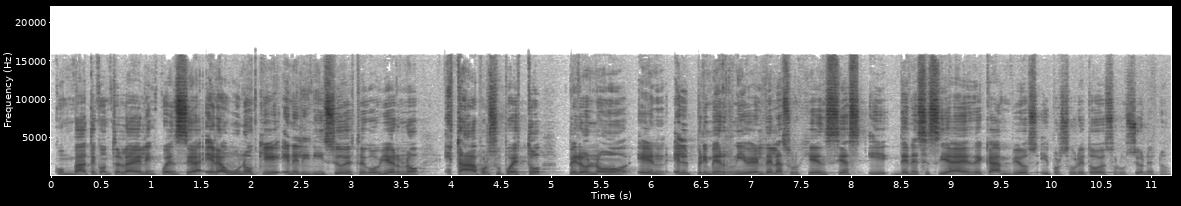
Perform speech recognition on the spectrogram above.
combate contra la delincuencia era uno que en el inicio de este gobierno estaba, por supuesto, pero no en el primer nivel de las urgencias y de necesidades de cambios y por sobre todo de soluciones, ¿no?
